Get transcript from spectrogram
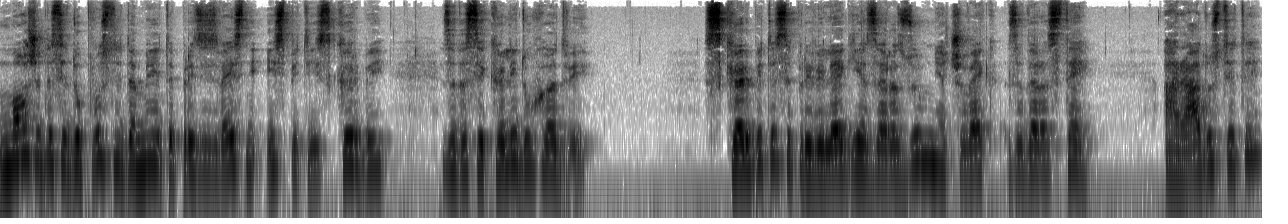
Може да се допусне да минете през известни изпити и скърби, за да се кали духът ви. Скърбите са привилегия за разумния човек, за да расте, а радостите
